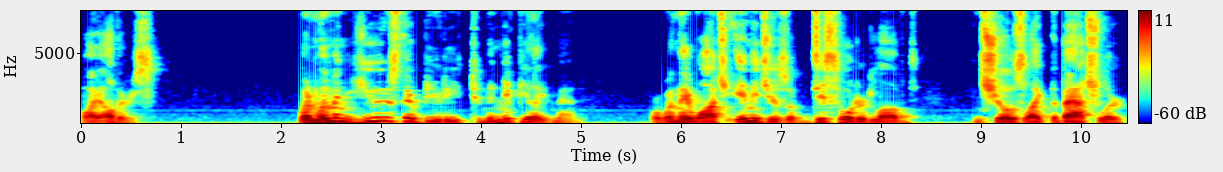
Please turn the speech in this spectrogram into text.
by others. When women use their beauty to manipulate men, or when they watch images of disordered love in shows like The Bachelor,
